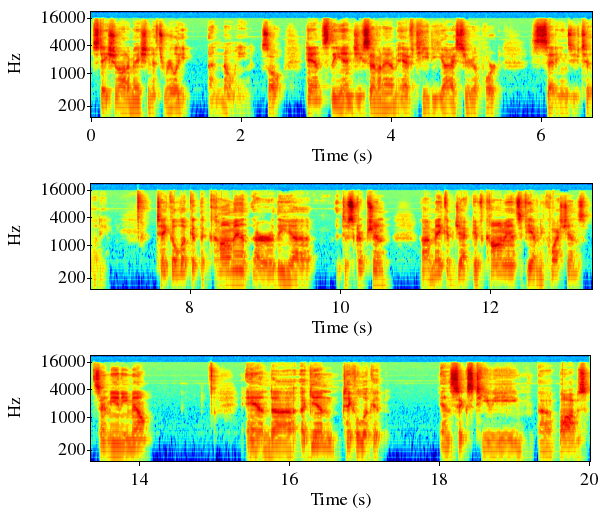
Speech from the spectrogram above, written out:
station automation, it's really annoying. So hence the NG7M FTDI serial port settings utility. Take a look at the comment or the uh, description. Uh, make objective comments. If you have any questions, send me an email. And uh, again, take a look at N6 TV, uh, Bob's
